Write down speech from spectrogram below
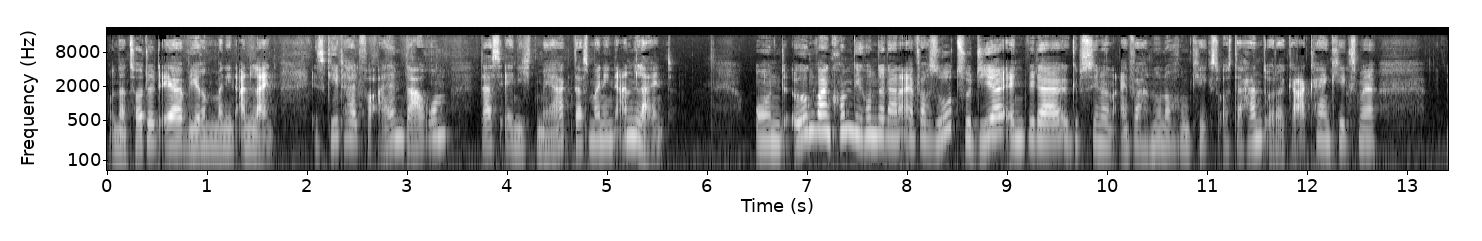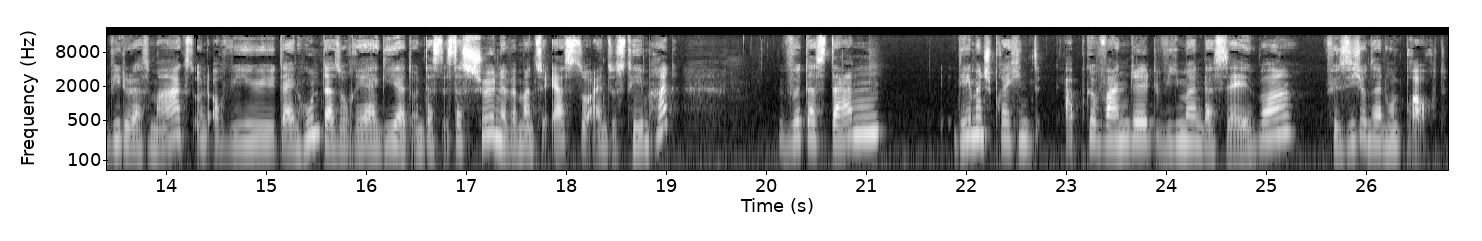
und dann zottelt er, während man ihn anleint. Es geht halt vor allem darum, dass er nicht merkt, dass man ihn anleint. Und irgendwann kommen die Hunde dann einfach so zu dir. Entweder gibst du ihnen dann einfach nur noch einen Keks aus der Hand oder gar keinen Keks mehr, wie du das magst und auch wie dein Hund da so reagiert. Und das ist das Schöne, wenn man zuerst so ein System hat, wird das dann dementsprechend abgewandelt, wie man das selber für sich und seinen Hund braucht.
